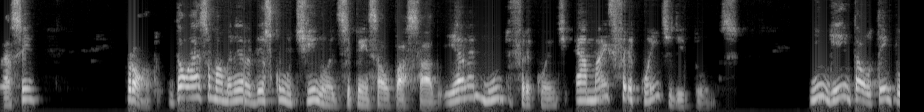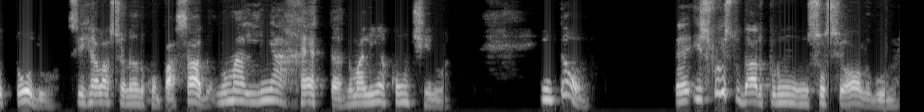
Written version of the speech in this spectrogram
Não é assim? Pronto. Então, essa é uma maneira descontínua de se pensar o passado. E ela é muito frequente. É a mais frequente de todas. Ninguém está o tempo todo se relacionando com o passado numa linha reta, numa linha contínua. Então, é, isso foi estudado por um sociólogo,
